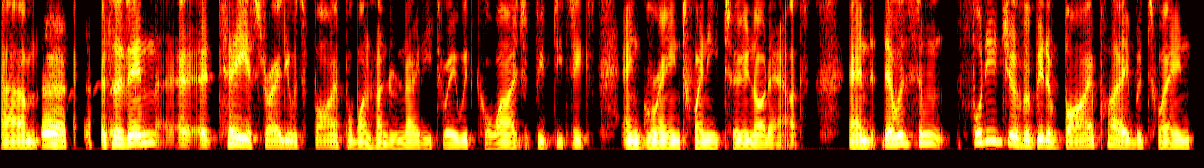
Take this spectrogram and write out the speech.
Um, so then uh, at tea, Australia was five for 183 with Khawaja 56 and Green 22 not out. And there was some footage of a bit of byplay between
